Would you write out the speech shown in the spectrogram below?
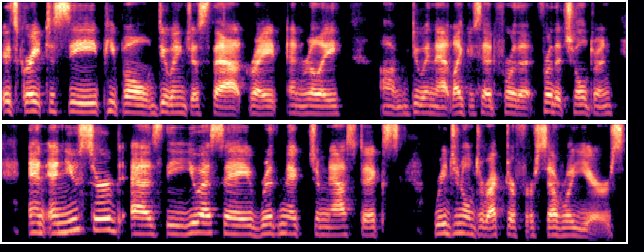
it's great to see people doing just that, right? And really um, doing that, like you said, for the for the children. And and you served as the USA Rhythmic Gymnastics regional director for several years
